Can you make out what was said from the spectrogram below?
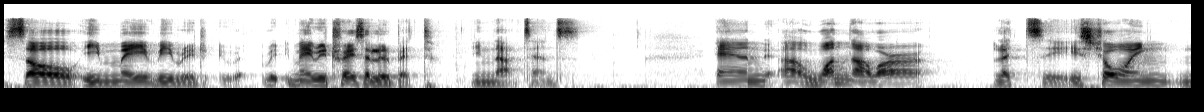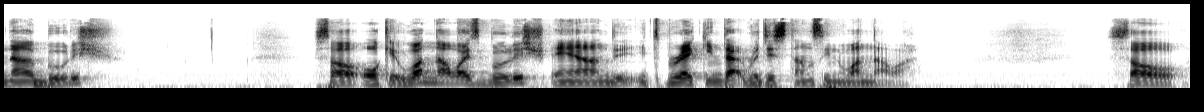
so it may be may retrace a little bit in that sense. And uh, 1 hour, let's see, is showing now bullish. So okay, 1 hour is bullish and it's breaking that resistance in 1 hour. So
